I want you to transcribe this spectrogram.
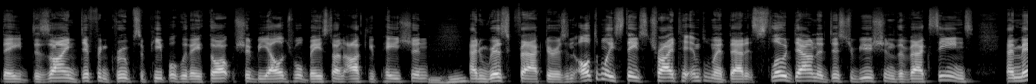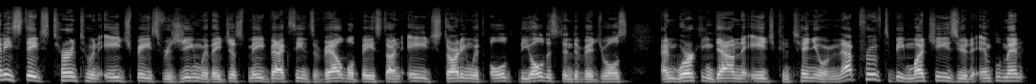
they designed different groups of people who they thought should be eligible based on occupation mm-hmm. and risk factors, and ultimately states tried to implement that. It slowed down the distribution of the vaccines, and many states turned to an age-based regime where they just made vaccines available based on age, starting with old, the oldest individuals and working down the age continuum. And that proved to be much easier to implement implement,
